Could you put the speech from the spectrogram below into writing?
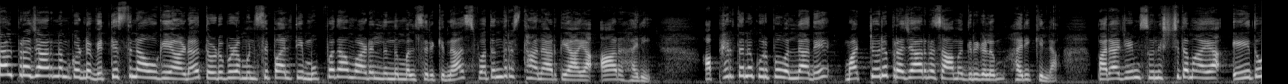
ഒറ്റയാൾ പ്രചാരണം കൊണ്ട് വ്യത്യസ്തനാവുകയാണ് തൊടുപുഴ മുനിസിപ്പാലിറ്റി മുപ്പതാം വാർഡിൽ നിന്നും മത്സരിക്കുന്ന സ്വതന്ത്ര സ്ഥാനാർത്ഥിയായ ആർ ഹരി. അഭ്യർത്ഥന വല്ലാതെ മറ്റൊരു പ്രചാരണ സാമഗ്രികളും ഹരിക്കില്ല. പരാജയം സുനിശ്ചിതമായ ഏതോ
